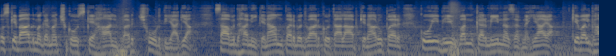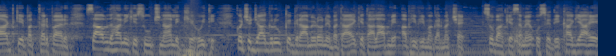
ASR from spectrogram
उसके बाद मगरमच्छ को उसके हाल पर छोड़ दिया गया। सावधानी के नाम पर बुधवार को तालाब किनारों पर कोई भी वन कर्मी नज़र नहीं आया। केवल घाट के पत्थर पर सावधानी की सूचना लिखी हुई थी। कुछ जागरूक ग्रामीणों ने बताया कि तालाब में अभी भी मगरमच्छ है। सुबह के समय उसे देखा गया है,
